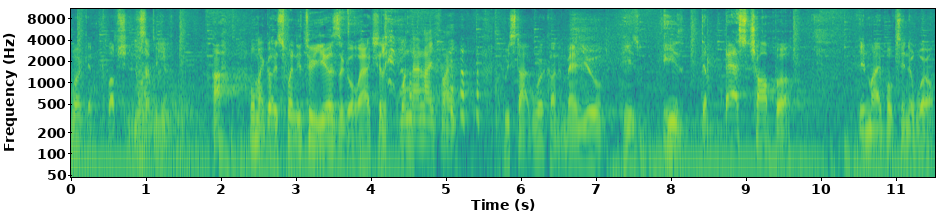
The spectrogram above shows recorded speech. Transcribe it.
work at Club Chinois 20 together. Huh? Oh my God, it's 22 years ago, actually. One nine nine five。we start work on the menu. He's he's the best chopper in my books in the world.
